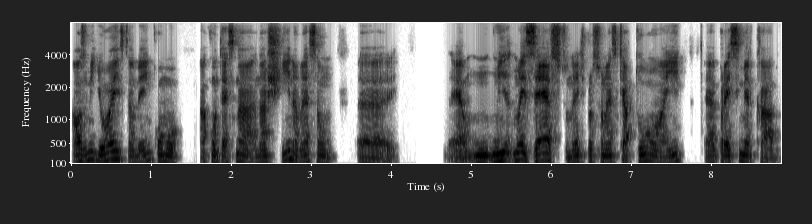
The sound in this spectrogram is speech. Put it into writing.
aos milhões também, como acontece na, na China, né? São uh, é um, um, exército né, de profissionais que atuam aí uh, para esse mercado.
